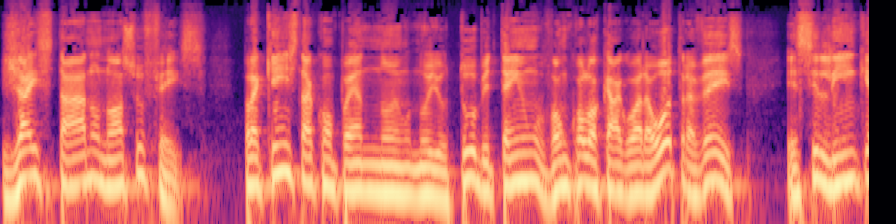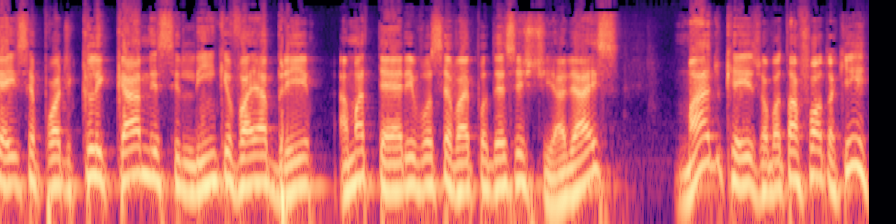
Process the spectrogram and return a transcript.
já está no nosso Face. Para quem está acompanhando no, no YouTube, tem um, vamos colocar agora outra vez esse link aí você pode clicar nesse link, vai abrir a matéria e você vai poder assistir. Aliás, mais do que isso, vai botar foto aqui?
